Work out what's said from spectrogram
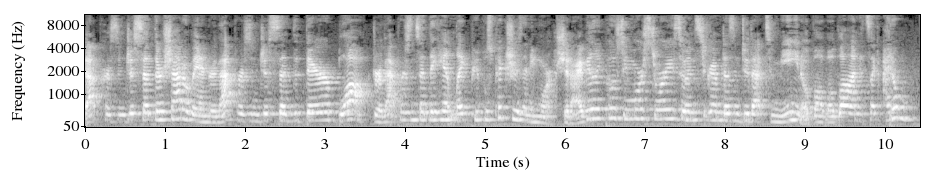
That person just said they're shadow banned, or that person just said that they're blocked, or that person said they can't like people's pictures anymore. Should I be like posting more stories so Instagram doesn't do that to me? You know, blah, blah, blah. And it's like, I don't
